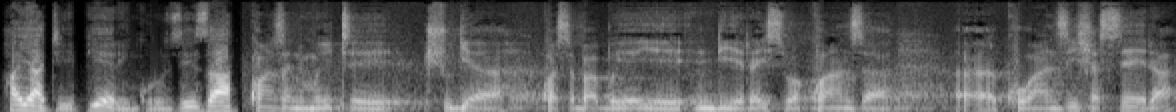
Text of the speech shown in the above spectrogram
hayati Pierre Nkurunziza. Kwanza nimwite shujaa kwa sababu yeye ndiye rais wa kwanza uh, kuanzisha sera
